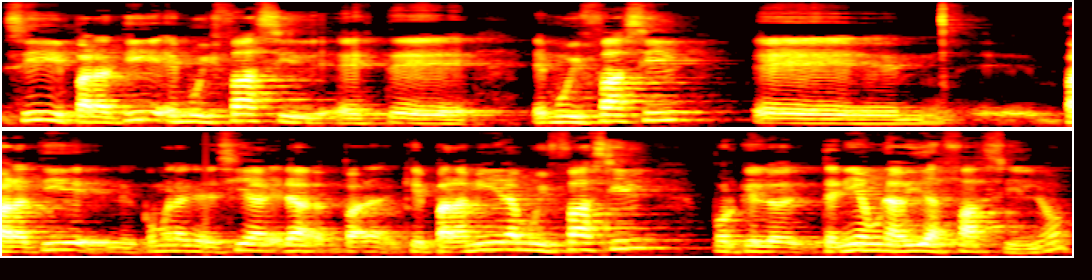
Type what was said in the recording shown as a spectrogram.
sí, para ti es muy fácil, este, es muy fácil, eh, para ti, ¿cómo era que decía? Era que para mí era muy fácil porque tenía una vida fácil, ¿no?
